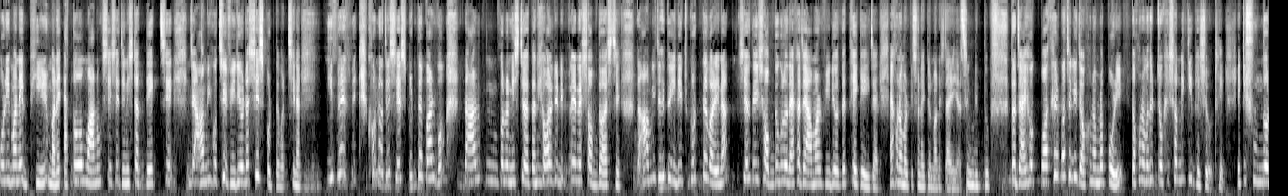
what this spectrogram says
পরিমাণে ভিড় মানে এত মানুষ এসে জিনিসটা দেখছে যে আমি হচ্ছে ভিডিওটা শেষ করতে পারছি না। ইভেন কোনো যে শেষ করতে পারব, তার কোনো নিশ্চয়তা নেই। অলরেডি প্লেনের শব্দ আসছে। তা আমি যেহেতু এডিট করতে পারি না, সেহেতু এই শব্দগুলো দেখা যায় আমার ভিডিওতে থেকেই যায়। এখন আমার পিছনে একজন মানুষ দাঁড়িয়ে আছেন কিন্তু। তো যাই হোক, পথের পাঁচালী যখন আমরা পড়ি, তখন আমাদের চোখের সামনে কি ভেসে ওঠে? একটি সুন্দর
